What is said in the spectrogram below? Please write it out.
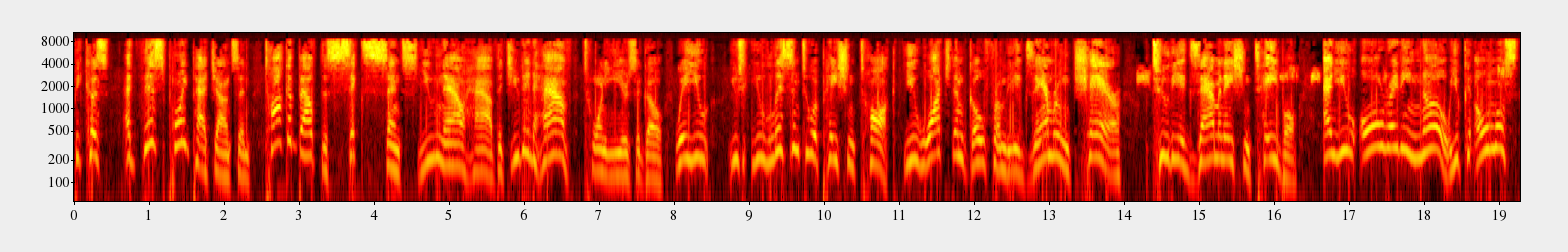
because at this point, Pat Johnson, talk about the sixth sense you now have that you didn't have 20 years ago where you you, you listen to a patient talk. You watch them go from the exam room chair to the examination table and you already know. You can almost,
